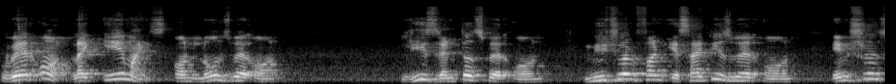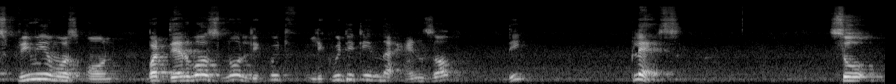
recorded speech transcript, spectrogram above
were on, like EMIs on loans were on, lease rentals were on, mutual fund SIPs were on, insurance premium was on, but there was no liquid liquidity in the hands of the players. So,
